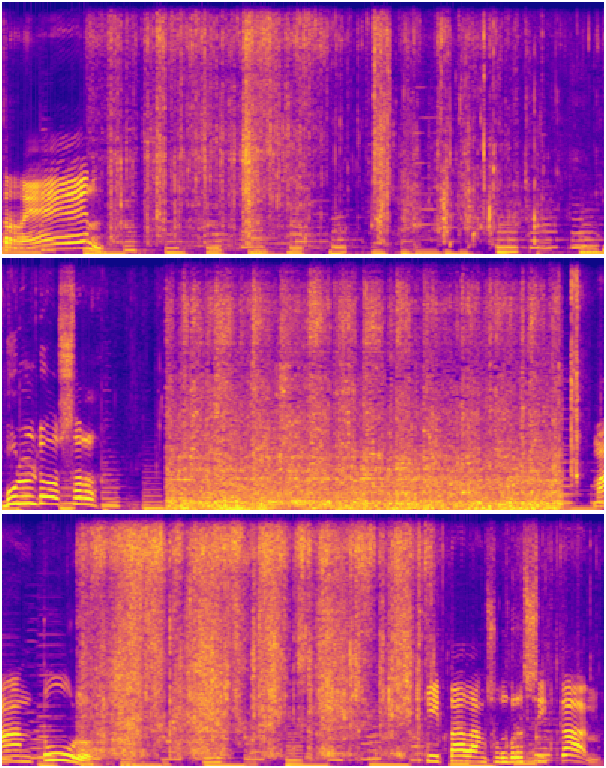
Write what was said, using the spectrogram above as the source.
Keren. Bulldozer. Mantul. Kita langsung bersihkan.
